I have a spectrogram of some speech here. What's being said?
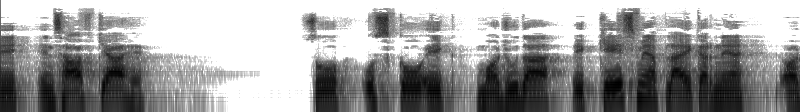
میں انصاف کیا ہے سو so, اس کو ایک موجودہ ایک کیس میں اپلائی کرنے اور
